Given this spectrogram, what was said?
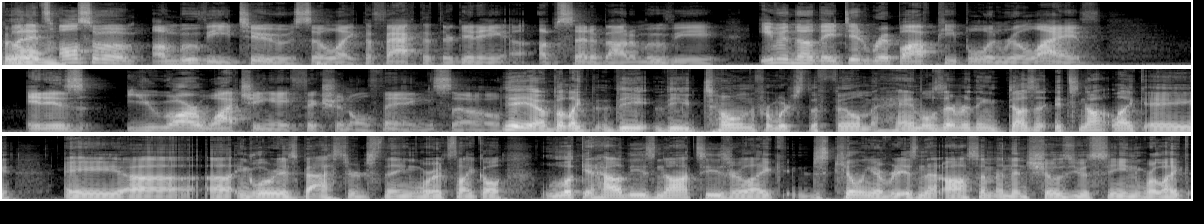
but it's also a, a movie too. So like the fact that they're getting upset about a movie, even though they did rip off people in real life, it is you are watching a fictional thing. So Yeah, yeah, but like the the tone for which the film handles everything doesn't. It's not like a a uh, uh, Inglourious Basterds thing where it's like, oh, look at how these Nazis are like just killing everybody. Isn't that awesome? And then shows you a scene where like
